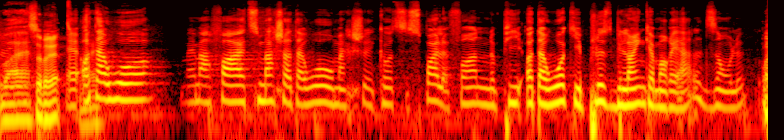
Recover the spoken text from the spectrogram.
Ouais. C'est vrai. Euh, Ottawa, même affaire. Tu marches à Ottawa au marché. Écoute, c'est super le fun. Puis Ottawa qui est plus bilingue que Montréal, disons-le.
